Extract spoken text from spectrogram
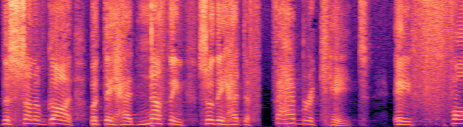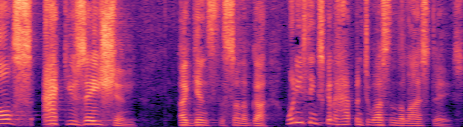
the Son of God, but they had nothing. So they had to fabricate a false accusation against the Son of God. What do you think is going to happen to us in the last days?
